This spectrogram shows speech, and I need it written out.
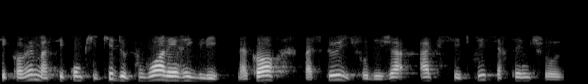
c'est quand même assez compliqué de pouvoir les régler, d'accord? Parce qu'il faut déjà accepter certaines choses.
